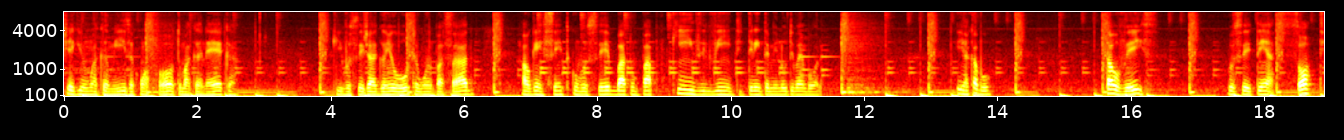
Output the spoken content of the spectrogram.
chegue uma camisa com uma foto, uma caneca, que você já ganhou outra o ano passado. Alguém sente com você, bate um papo 15, 20, 30 minutos e vai embora. E acabou. Talvez você tenha sorte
